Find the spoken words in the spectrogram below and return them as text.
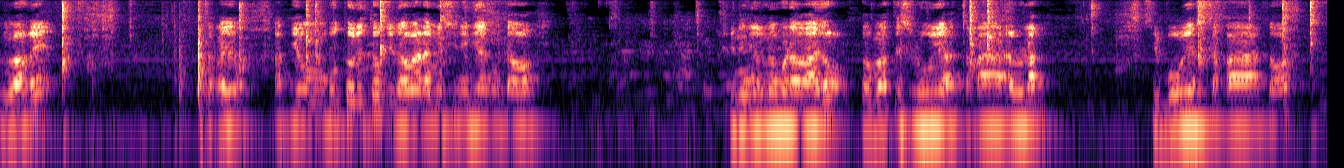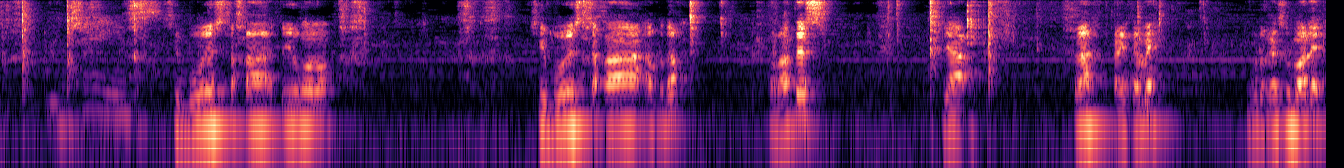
Kunwari. At saka yung, at yung buto nito, ginawa namin sinigang ito. Oh. Sinigang na walang ano, kamatis, luya, at saka ano lang. Sibuyas, saka ito. oh. Cheese. Sibuyas, saka ito yung ano. Sibuyas, saka ano ito? Kamatis. Kaya, tara, kain kami. Muna kayo sumali.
